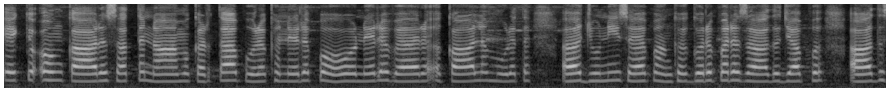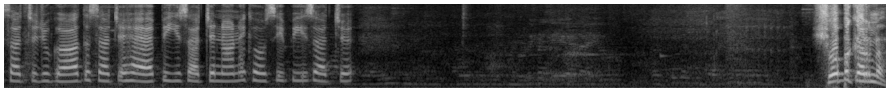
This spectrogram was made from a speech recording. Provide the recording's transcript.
ਇੱਕ ਓੰਕਾਰ ਸਤਨਾਮ, ਕਰਤਾ ਪੁਰਖ ਨਿਰਭਉ, ਨਿਰਵੈਰ, ਅਕਾਲ ਮੂਰਤ, ਅਜੂਨੀ ਸੈਭੰਖ ਗੁਰ ਪ੍ਰਸਾਦ, ਜਪ ਆਦ ਸੱਚ, ਜੁਗਾਦ ਸੱਚ, ਹੈ ਪੀ ਸੱਚ, ਨਾਨਕ ਹੋਸੀ ਪੀ ਸੱਚ। ਸ਼ੁਭ ਕਰਨ।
